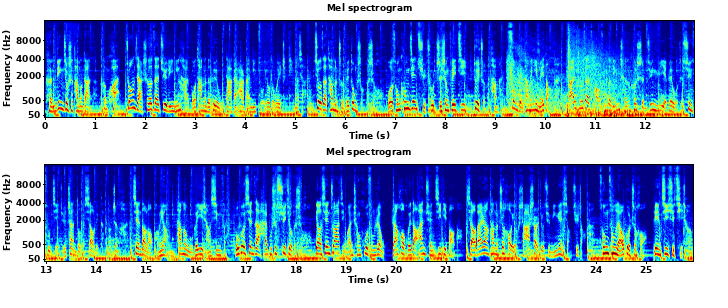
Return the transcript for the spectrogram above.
肯定就是他们干的。很快。装甲车在距离宁海博他们的队伍大概二百米左右的位置停了下来。就在他们准备动手的时候，我从空间取出直升飞机，对准了他们，送给他们一枚导弹。埋伏在草丛的凌晨和沈君宇也被我这迅速解决战斗的效率感到震撼。见到老朋友，他们五个异常兴奋。不过现在还不是叙旧的时候，要先抓紧完成护送任务，然后回到安全基地报道。小白让他们之后有啥事儿就去明苑小区找他。匆匆聊过之后，便继续启程，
